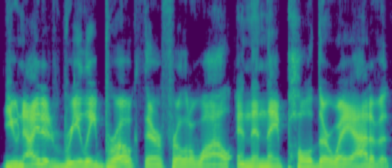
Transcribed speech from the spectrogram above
United really broke there for a little while, and then they pulled their way out of it.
